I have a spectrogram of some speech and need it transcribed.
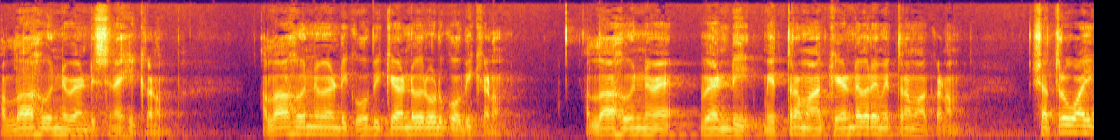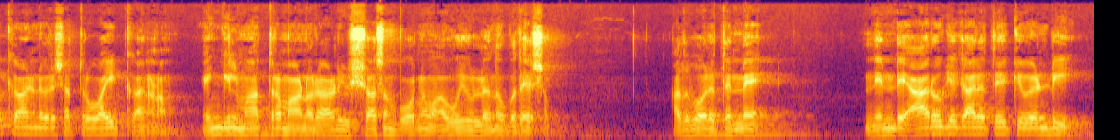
അള്ളാഹുവിന് വേണ്ടി സ്നേഹിക്കണം. അള്ളാഹുവിന് വേണ്ടി കോപിക്കേണ്ടവരോട് കോപിക്കണം. അള്ളാഹുവിന് വേണ്ടി മിത്രമാക്കേണ്ടവരെ മിത്രമാക്കണം. ശത്രുവായി കാണേണ്ടവരെ ശത്രുവായി കാണണം എങ്കിൽ മാത്രമാണ് ഒരാൾ വിശ്വാസം പൂർണമാവുകയുള്ളൂ എന്ന ഉപദേശം. അതുപോലെ തന്നെ നിന്റെ ആരോഗ്യകാലത്തേക്ക് വേണ്ടി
